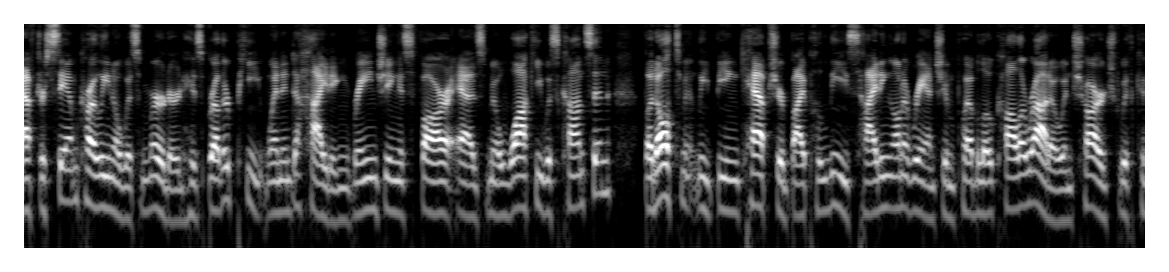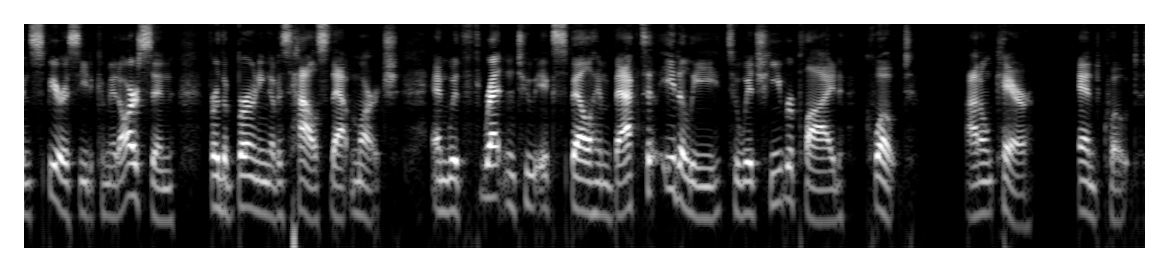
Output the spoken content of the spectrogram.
After Sam Carlino was murdered, his brother Pete went into hiding, ranging as far as Milwaukee, Wisconsin, but ultimately being captured by police hiding on a ranch in Pueblo, Colorado, and charged with conspiracy to commit arson for the burning of his house that March, and would threaten to expel him back to Italy, to which he replied, quote, I don't care, end quote.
